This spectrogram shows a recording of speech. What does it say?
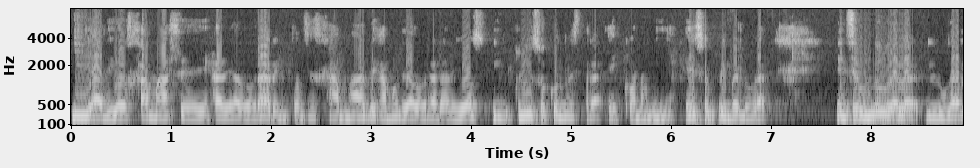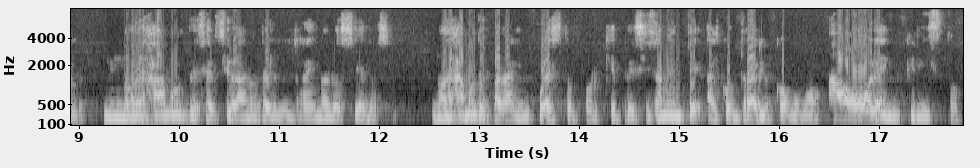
y a Dios jamás se deja de adorar. Entonces jamás dejamos de adorar a Dios, incluso con nuestra economía. Eso en primer lugar. En segundo lugar, no dejamos de ser ciudadanos del reino de los cielos. No dejamos de pagar impuestos, porque precisamente al contrario, como ahora en Cristo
